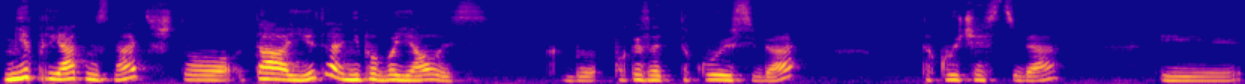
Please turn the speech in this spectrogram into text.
мне приятно знать, что та Аида не побоялась как бы показать такую себя, такую часть себя, и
